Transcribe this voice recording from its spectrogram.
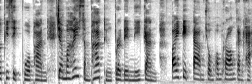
รพิสิทธิ์พัวพันธ์จะมาให้สัมภาษณ์ถึงประเด็นนี้กัน ไปติดตามชมพร้อม ๆ กันค่ะ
